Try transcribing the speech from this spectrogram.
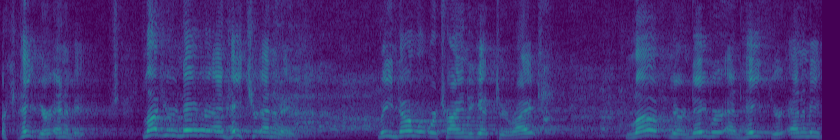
Or hate your enemy. Love your neighbor and hate your enemy. We know what we're trying to get to, right? Love your neighbor and hate your enemy.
